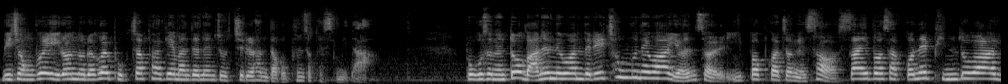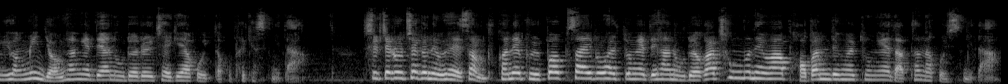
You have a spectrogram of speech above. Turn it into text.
미 정부의 이런 노력을 복잡하게 만드는 조치를 한다고 분석했습니다. 보고서는 또 많은 의원들이 청문회와 연설, 입법 과정에서 사이버 사건의 빈도와 유형 및 영향에 대한 우려를 제기하고 있다고 밝혔습니다. 실제로 최근 의회에선 북한의 불법 사이버 활동에 대한 우려가 청문회와 법안 등을 통해 나타나고 있습니다.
